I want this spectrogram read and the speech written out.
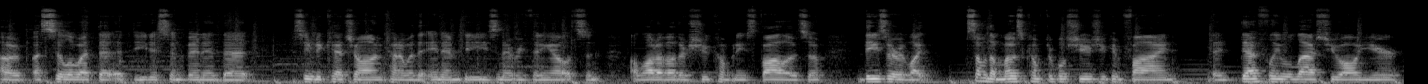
a, a silhouette that Adidas invented that seemed to catch on kind of with the NMDs and everything else and a lot of other shoe companies followed. So these are like some of the most comfortable shoes you can find. They definitely will last you all year.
